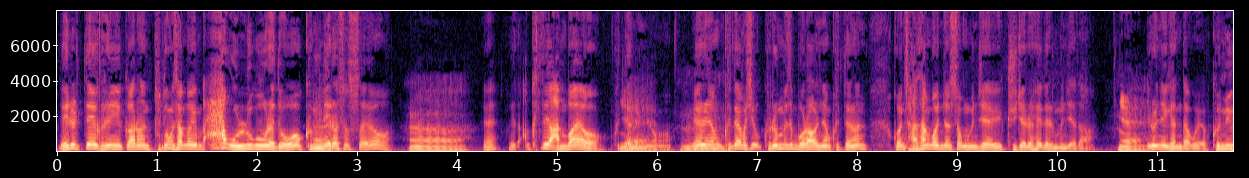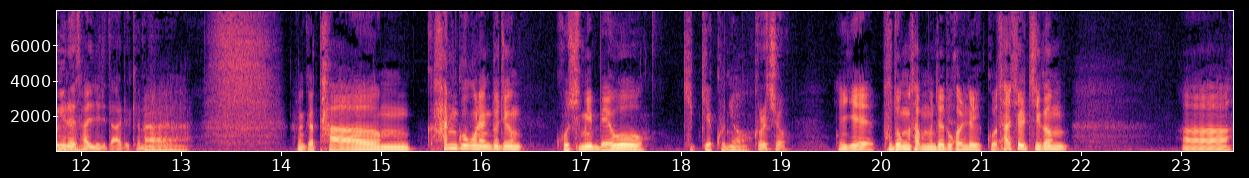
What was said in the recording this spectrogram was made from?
내릴 때 그러니까는 부동산 가격이 막 오르고 그래도 금리 네. 내렸었어요. 어. 예? 그때 안 봐요. 그때는요. 예. 음. 왜냐하면 그 당시 그러면서 뭐라 그러냐면 그때는 그건 자산 건전성 문제 규제를 해야 될 문제다. 예. 이런 얘기 한다고요. 금융인의 음. 살 일이다 이렇게 말해요. 아. 그러니까 다음 한국은행도 지금 고심이 매우 깊겠군요. 그렇죠. 이게 부동산 문제도 걸려 있고 사실 지금 아 어,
